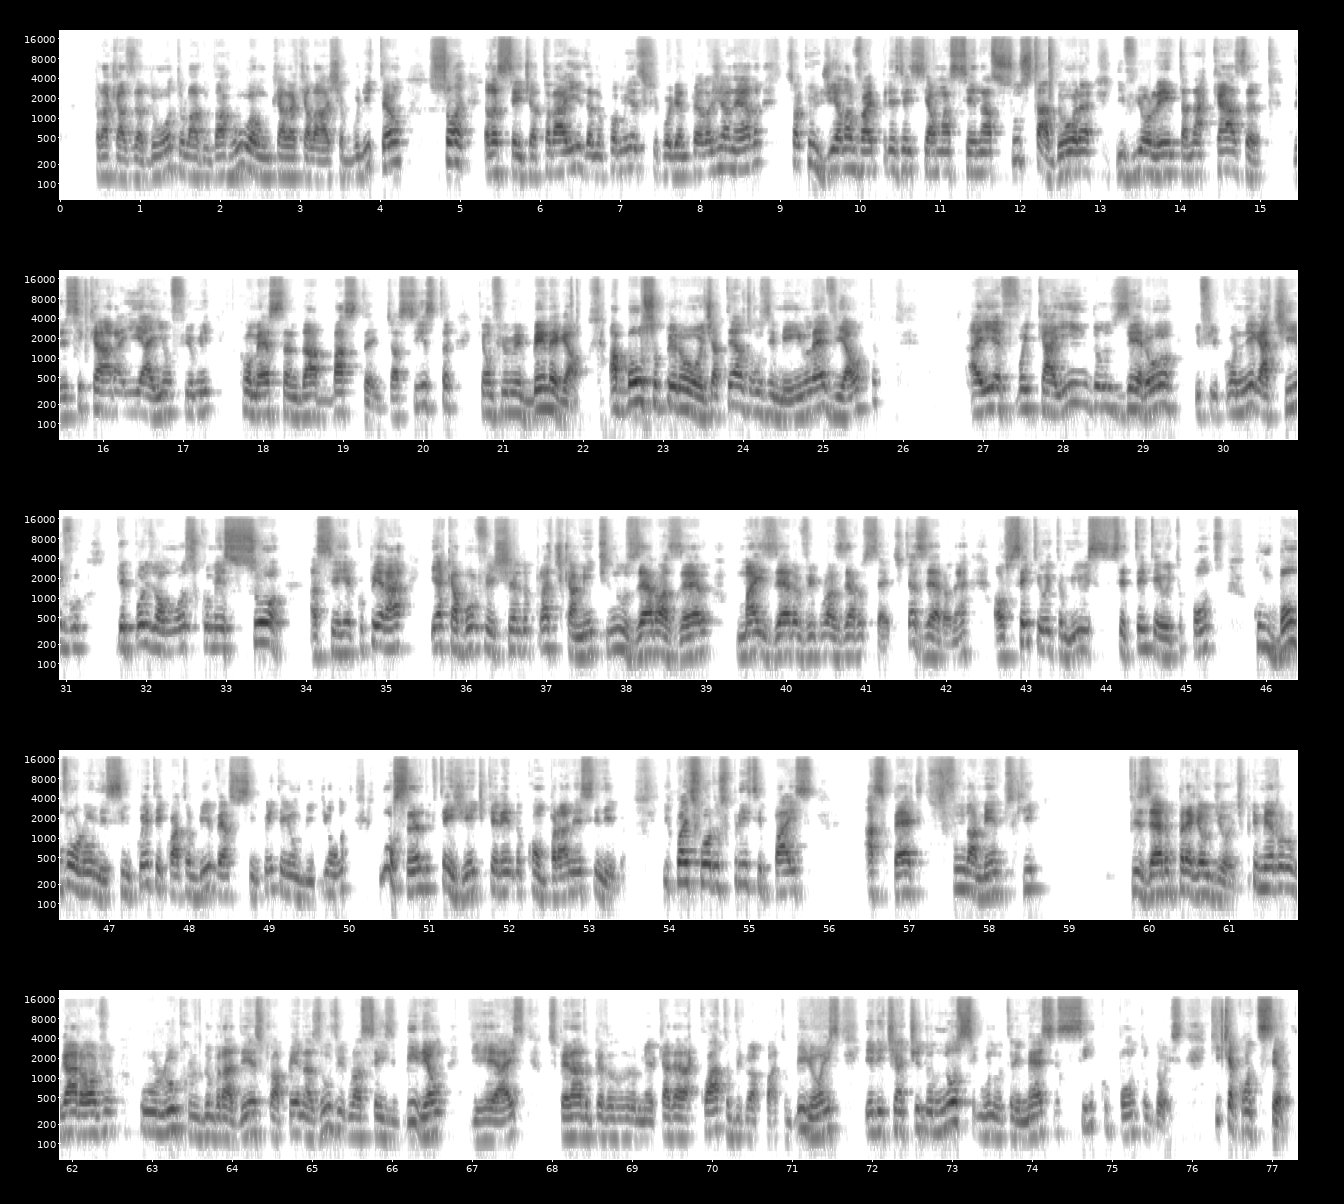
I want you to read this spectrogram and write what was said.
para a casa do outro lado da rua, um cara que ela acha bonitão, só ela se sente atraída no começo, fica olhando pela janela, só que um dia ela vai presenciar uma cena assustadora e violenta na casa desse cara, e aí o filme começa a andar bastante. Assista, que é um filme bem legal. A Bolsa operou hoje até às 11h30 em leve alta, aí foi caindo, zerou e ficou negativo. Depois do almoço começou a se recuperar e acabou fechando praticamente no 0 a 0, mais 0,07, que é zero, né? Aos 108.078 pontos, com bom volume, 54 bi versus 51 bi de ontem, mostrando que tem gente querendo comprar nesse nível. E quais foram os principais aspectos, fundamentos que fizeram o pregão de hoje? Em primeiro lugar, óbvio, o lucro do Bradesco apenas 1,6 bilhão de reais, esperado pelo mercado era 4,4 bilhões, ele tinha tido no segundo trimestre 5,2. O que, que aconteceu?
